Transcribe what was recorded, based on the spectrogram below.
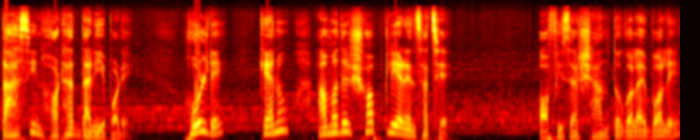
তাহসিন হঠাৎ দাঁড়িয়ে পড়ে। হোল্ডে? কেন আমাদের সব ক্লিয়ারেন্স আছে? অফিসার শান্ত গলায় বলে,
